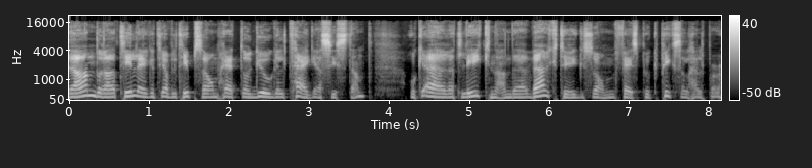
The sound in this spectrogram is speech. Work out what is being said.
Det andra tillägget jag vill tipsa om heter Google Tag Assistant och är ett liknande verktyg som Facebook Pixel Helper.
